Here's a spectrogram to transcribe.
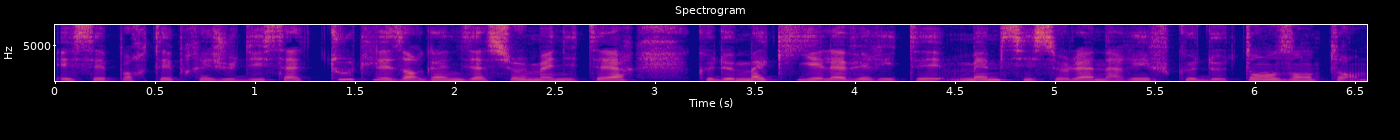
et c'est porter préjudice à toutes les organisations humanitaires que de maquiller la vérité, même si cela n'arrive que de temps en temps.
